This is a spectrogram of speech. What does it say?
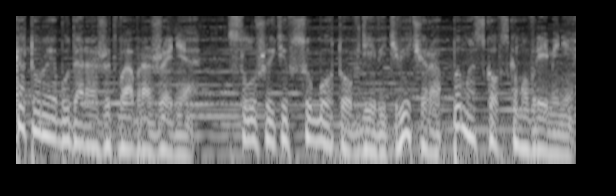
которая будоражит воображение. Слушайте в субботу в 9 вечера по московскому времени.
